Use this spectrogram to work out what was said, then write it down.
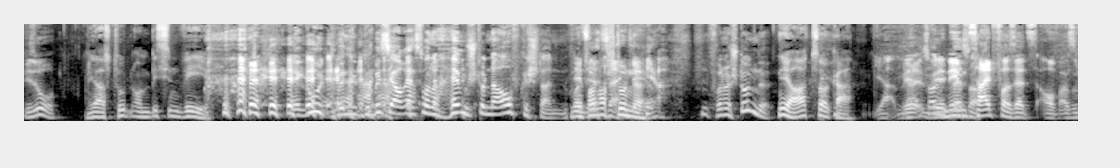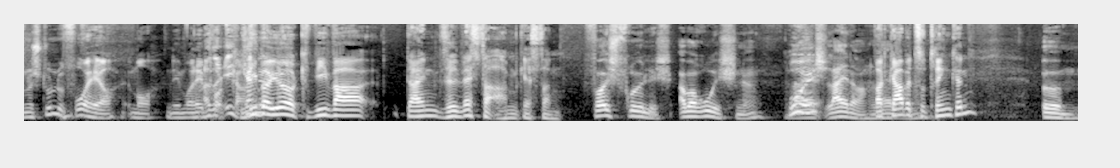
wieso? Ja, es tut noch ein bisschen weh. Ja gut, wenn du, du bist ja auch erst vor einer halben Stunde aufgestanden. Nee, von der einer Zeit. Stunde. Ja. Von einer Stunde. Ja, circa. Ja, wir, auch wir nehmen besser. zeitversetzt auf. Also eine Stunde vorher immer nehmen wir den Also ich Podcast. kann- Lieber Jörg, wie war dein Silvesterabend gestern? Feucht fröhlich, aber ruhig, ne? Ruhig? Le leider. Was leider, gab ne? es zu trinken? Ähm,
